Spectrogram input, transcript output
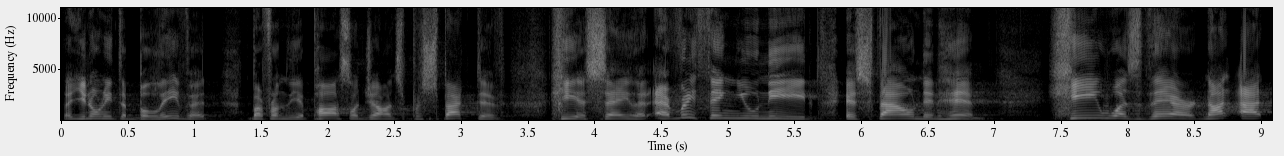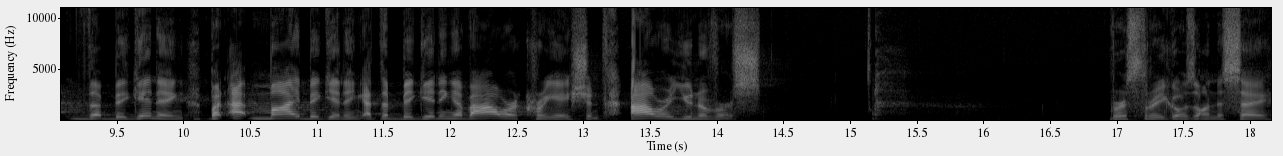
That you don't need to believe it, but from the Apostle John's perspective, he is saying that everything you need is found in Him. He was there not at the beginning, but at my beginning, at the beginning of our creation, our universe. Verse 3 goes on to say,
